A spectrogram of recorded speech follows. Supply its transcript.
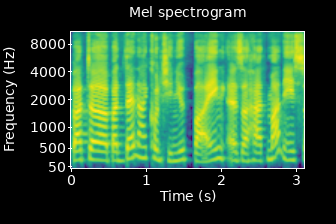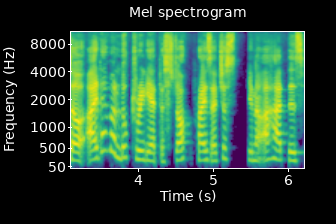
But uh, but then I continued buying as I had money. So I never looked really at the stock price. I just you know I had this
